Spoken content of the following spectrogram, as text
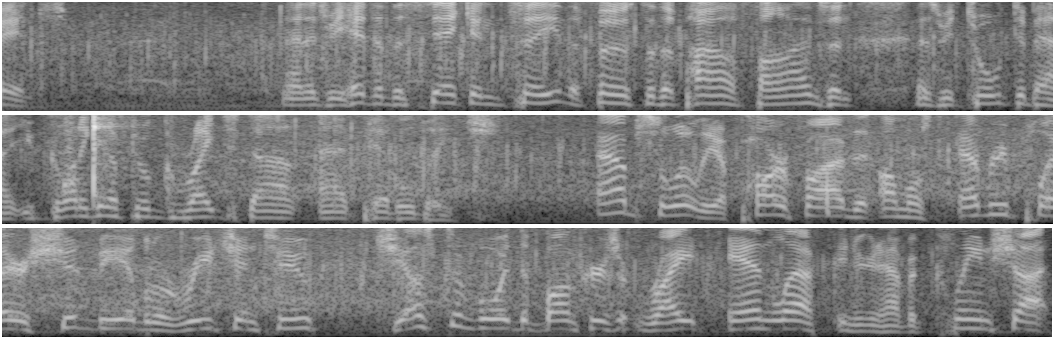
event. And as we head to the second tee, the first of the par fives, and as we talked about, you've got to get off to a great start at Pebble Beach. Absolutely, a par five that almost every player should be able to reach into. Just avoid the bunkers right and left, and you're going to have a clean shot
